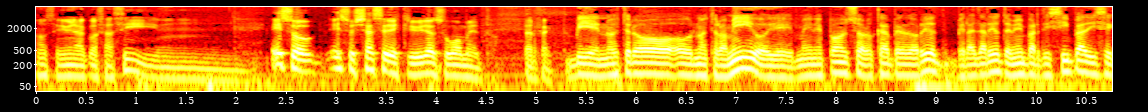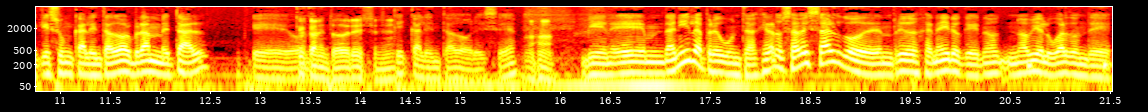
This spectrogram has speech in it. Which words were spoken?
¿No? Sería una cosa así. Mm. Eso, eso ya se describirá en su momento. Perfecto. Bien, nuestro nuestro amigo y main sponsor Oscar Peralta Río también participa, dice que es un calentador brand metal qué calentador ese, ¿eh? Qué calentador ese, ¿eh? Bien, eh, Daniela pregunta, Gerardo, ¿sabes algo en Río de Janeiro que no, no había lugar donde,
